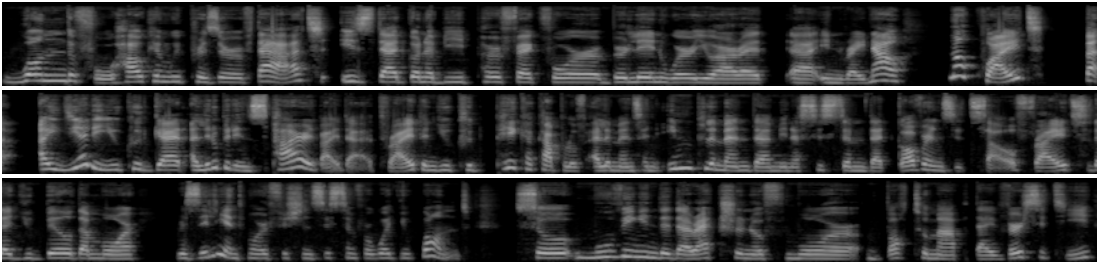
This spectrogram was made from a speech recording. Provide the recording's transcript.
wonderful. How can we preserve that? Is that going to be perfect for Berlin, where you are at uh, in right now? Not quite ideally you could get a little bit inspired by that right? And you could pick a couple of elements and implement them in a system that governs itself right? So that you build a more resilient more efficient system for what you want. So moving in the direction of more bottom up diversity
